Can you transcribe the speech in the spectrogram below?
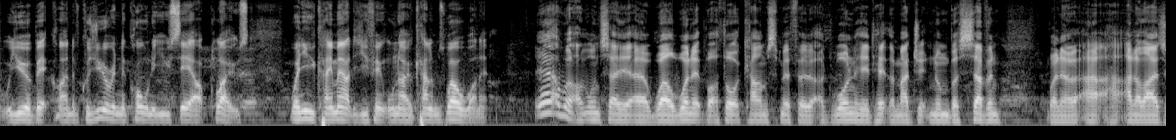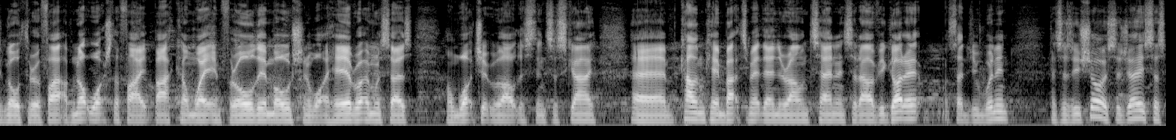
Were you a bit kind of because you were in the corner, you see it up close. When you came out, did you think, well, no, Callum's well won it? Yeah, well, I wouldn't say uh, well won it, but I thought Callum Smith had, had won. He'd hit the magic number seven when I, I, I analyse and go through a fight. I've not watched the fight back. I'm waiting for all the emotion and what I hear, what everyone says, and watch it without listening to Sky. Um, Callum came back to me at the end of round 10 and said, how have you got it? I said, you're winning. And says, Are you sure? He says, Yeah. He says,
